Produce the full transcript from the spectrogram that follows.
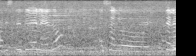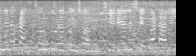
పరిస్థితియే లేదు. అసలు తెలంగాణ ప్రభుత్వం కూడా కొంచెం చర్యలు చేపట్టాలి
